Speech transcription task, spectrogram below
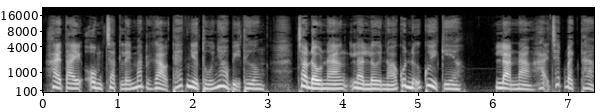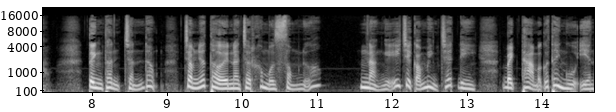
Hai tay ôm chặt lấy mắt gào thét như thú nhỏ bị thương. Trong đầu nàng là lời nói của nữ quỷ kia. Là nàng hại chết Bạch Thảo. Tinh thần chấn động, trong nhất thời nàng chợt không muốn sống nữa. Nàng nghĩ chỉ có mình chết đi, Bạch thả mới có thể ngủ yên.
